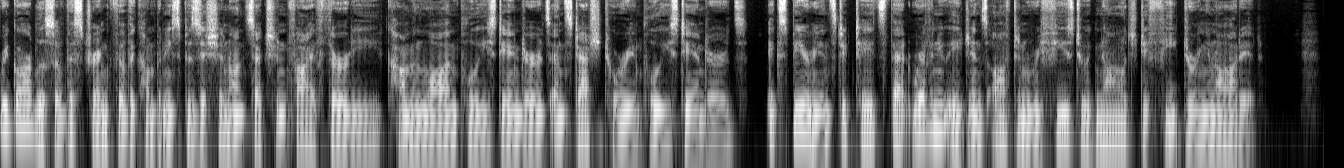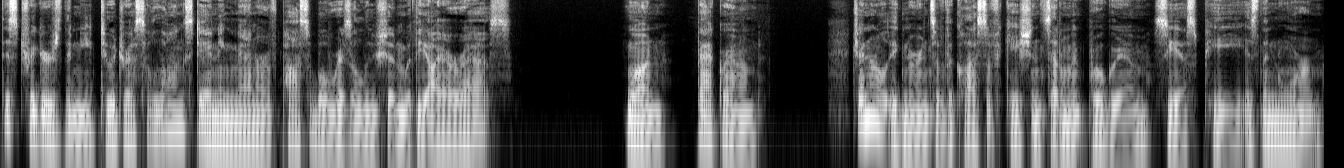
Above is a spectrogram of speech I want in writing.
Regardless of the strength of the company's position on Section 530, common law employee standards, and statutory employee standards, experience dictates that revenue agents often refuse to acknowledge defeat during an audit. This triggers the need to address a long standing manner of possible resolution with the IRS. 1. Background General ignorance of the Classification Settlement Program, CSP, is the norm.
